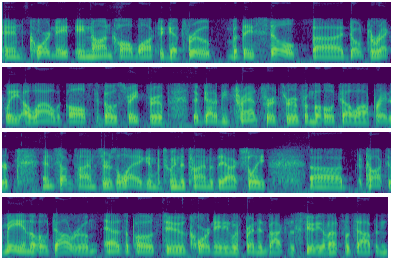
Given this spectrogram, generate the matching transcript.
and coordinate a non-call block to get through, but they still uh, don't allow the calls to go straight through. They've got to be transferred through from the hotel operator, and sometimes there's a lag in between the time that they actually uh, talk to me in the hotel room as opposed to coordinating with Brendan back in the studio. And that's what's happened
